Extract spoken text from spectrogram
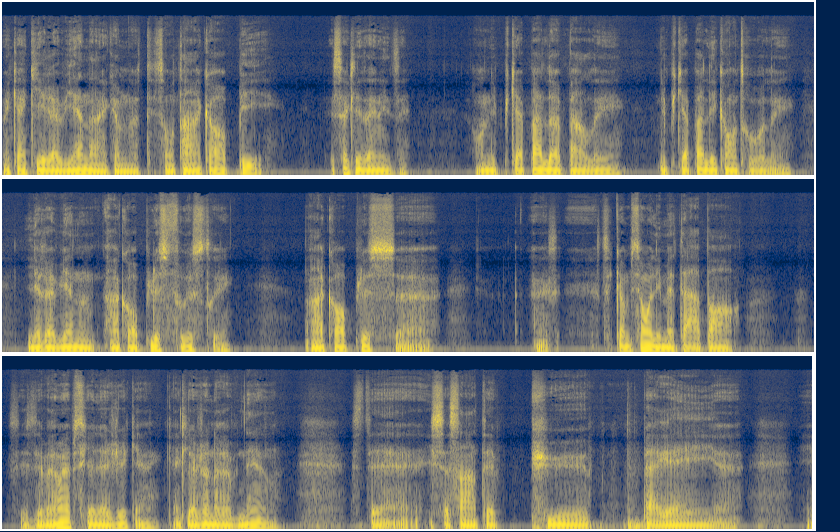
Mais quand ils reviennent dans la communauté, ils sont encore pires. C'est ça que les aînés disaient. On n'est plus capable de leur parler, on n'est plus capable de les contrôler. Ils reviennent encore plus frustrés, encore plus... euh, c'est comme si on les mettait à part. C'est vraiment psychologique. Hein? Quand le jeune revenait, c'était, il se sentait plus pareil. euh,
